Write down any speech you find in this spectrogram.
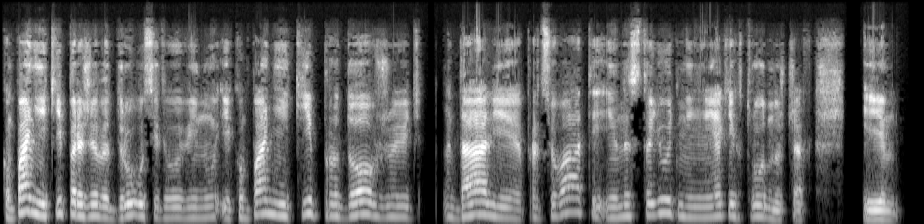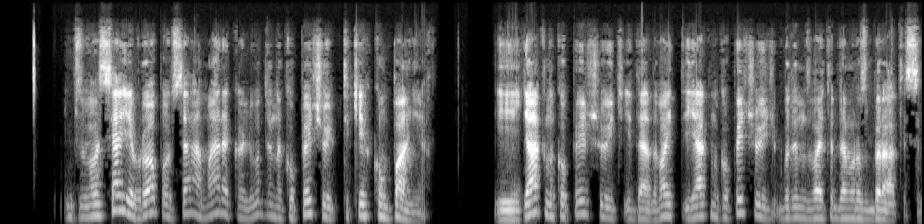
компанії, які пережили Другу світову війну, і компанії, які продовжують далі працювати і не стають ні ніяких труднощах. І вся Європа, вся Америка, люди накопичують в таких компаніях. І як накопичують, і де? Давайте, як накопичують, будемо давайте будемо розбиратися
